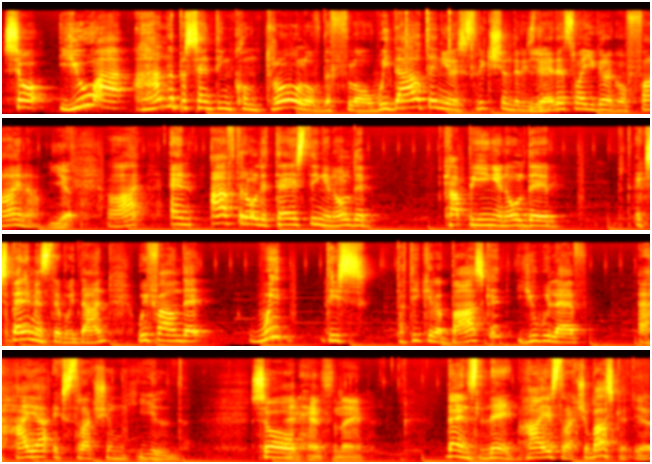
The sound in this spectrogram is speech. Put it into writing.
So you are 100% in control of the flow without any restriction that is yeah. there. That's why you gotta go finer. Yeah. All right. And after all the testing and all the cupping and all the experiments that we've done, we found that with this particular basket, you will have a higher extraction yield. So and hence the name. Hence the name, high extraction basket. Yeah,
